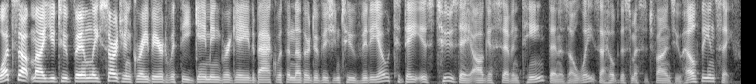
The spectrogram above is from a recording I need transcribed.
What's up, my YouTube family? Sergeant Greybeard with the Gaming Brigade back with another Division 2 video. Today is Tuesday, August 17th, and as always, I hope this message finds you healthy and safe.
